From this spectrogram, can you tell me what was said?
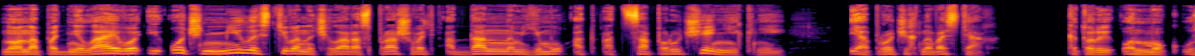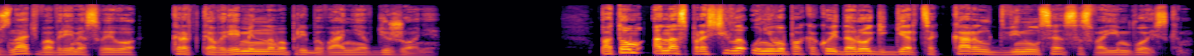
но она подняла его и очень милостиво начала расспрашивать о данном ему от отца поручении к ней и о прочих новостях, которые он мог узнать во время своего кратковременного пребывания в Дижоне. Потом она спросила у него, по какой дороге герцог Карл двинулся со своим войском.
